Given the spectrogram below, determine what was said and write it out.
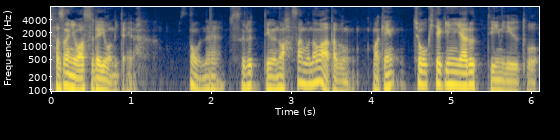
さすがに忘れようみたいな。そうね。するっていうのを挟むのは多分、まあ、長期的にやるっていう意味で言うと、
